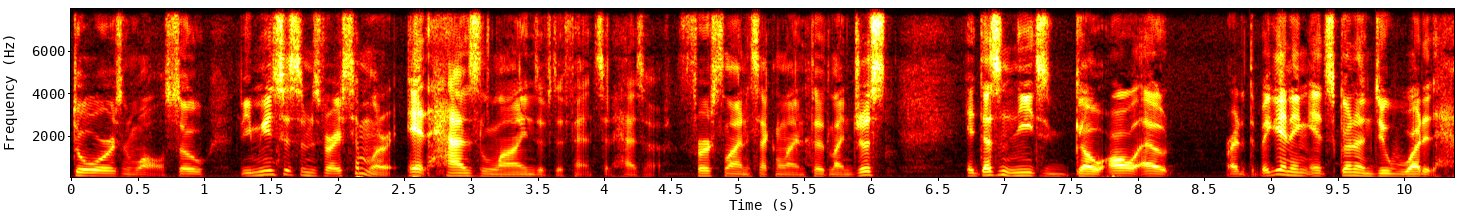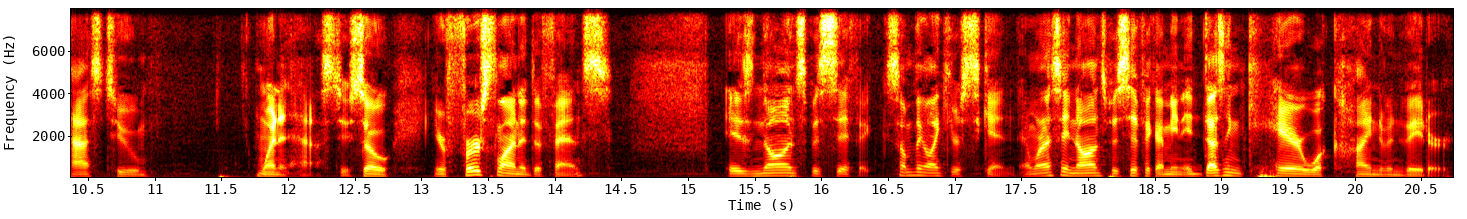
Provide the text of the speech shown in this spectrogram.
doors and walls. So the immune system is very similar. It has lines of defense. It has a first line, a second line, third line. Just it doesn't need to go all out right at the beginning. It's going to do what it has to when it has to. So your first line of defense is non-specific, something like your skin. And when I say non-specific, I mean it doesn't care what kind of invader.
